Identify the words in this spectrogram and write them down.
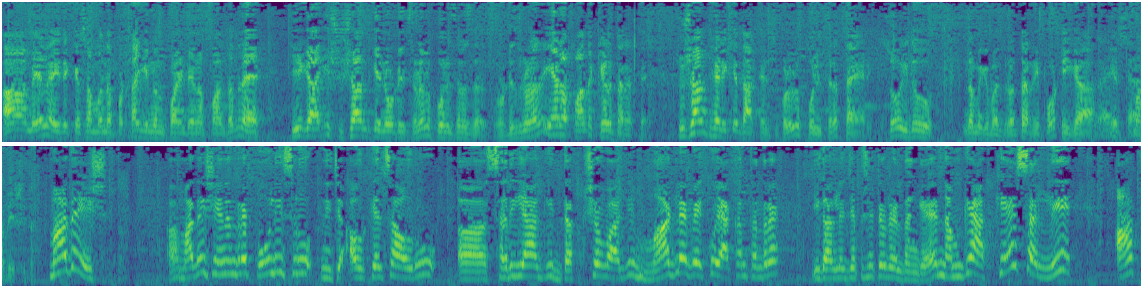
ಆಮೇಲೆ ಇದಕ್ಕೆ ಸಂಬಂಧಪಟ್ಟಾಗ ಇನ್ನೊಂದು ಪಾಯಿಂಟ್ ಏನಪ್ಪಾ ಅಂತಂದ್ರೆ, ಹೀಗಾಗಿ ಸುಶಾಂತ್ಗೆ ನೋಟಿಸ್ ನೀಡಲು ಪೊಲೀಸರು ನೋಟಿಸ್ ಏನಪ್ಪಾ ಅಂತ ಕೇಳ್ತಾರಂತೆ. ಸುಶಾಂತ್ ಹೇಳಿಕೆ ದಾಖಲಿಸಿಕೊಳ್ಳಲು ಪೊಲೀಸರ ತಯಾರಿ. ಸೊ ಇದು ನಮಗೆ ಬಂದಿರುವಂತಹ ರಿಪೋರ್ಟ್ ಈಗ ಮಾದೇಶ್ ಮಾದೇಶ್ ಮಾದೇಶ್ ಏನಂದ್ರೆ ಪೊಲೀಸರು ನಿಜ ಅವ್ರ ಕೆಲಸ ಅವರು ಸರಿಯಾಗಿ ದಕ್ಷವಾಗಿ ಮಾಡಲೇಬೇಕು. ಯಾಕಂತಂದ್ರೆ ಈಗಾಗಲೇ ಜಪಿ ಶೆಟ್ಟಿ ಅವರು ಹೇಳ್ದಂಗೆ ನಮ್ಗೆ ಆ ಕೇಸಲ್ಲಿ ಆತ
